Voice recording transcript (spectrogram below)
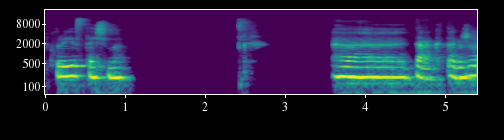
w której jesteśmy. E, tak, także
